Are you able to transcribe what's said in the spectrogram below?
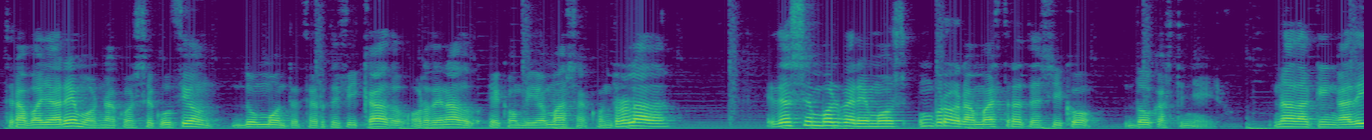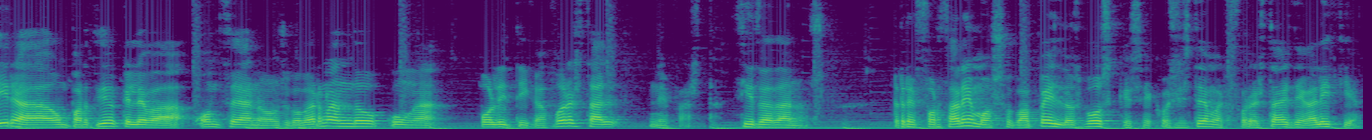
Traballaremos na consecución dun monte certificado, ordenado e con biomasa controlada e desenvolveremos un programa estratégico do Castiñeiro. Nada que engadir a un partido que leva 11 anos gobernando cunha política forestal nefasta. Ciudadanos, reforzaremos o papel dos bosques e ecosistemas forestais de Galicia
